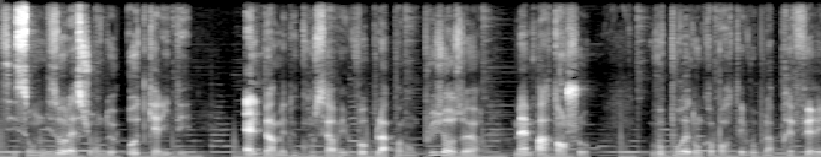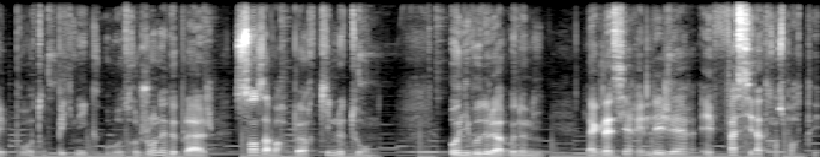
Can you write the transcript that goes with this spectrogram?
c'est son isolation de haute qualité. Elle permet de conserver vos plats pendant plusieurs heures, même par temps chaud. Vous pourrez donc emporter vos plats préférés pour votre pique-nique ou votre journée de plage sans avoir peur qu'ils ne tournent. Au niveau de l'ergonomie, la glacière est légère et facile à transporter.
